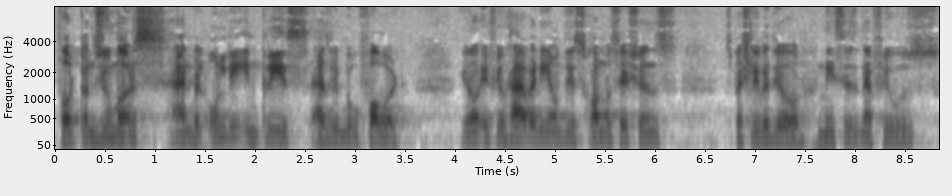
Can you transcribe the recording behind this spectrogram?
for consumers and will only increase as we move forward. You know, if you have any of these conversations, especially with your nieces, nephews,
